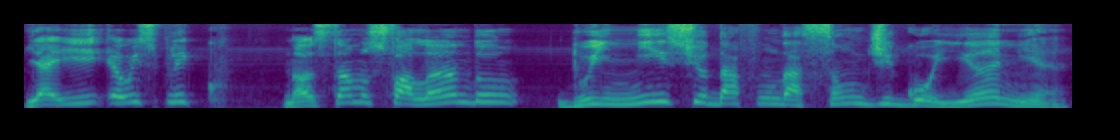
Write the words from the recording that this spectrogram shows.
E aí eu explico. Nós estamos falando do início da fundação de Goiânia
